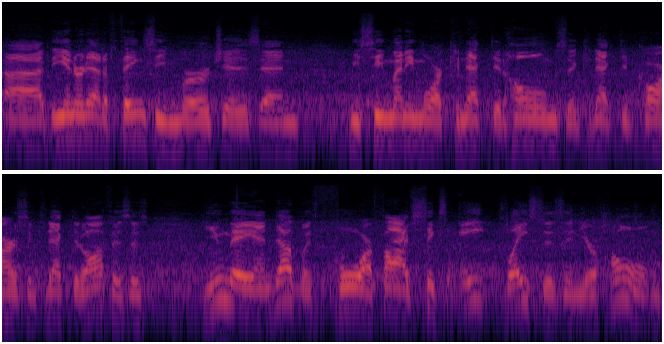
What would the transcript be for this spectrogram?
uh, the Internet of Things emerges and we see many more connected homes and connected cars and connected offices, you may end up with four, five, six, eight places in your home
